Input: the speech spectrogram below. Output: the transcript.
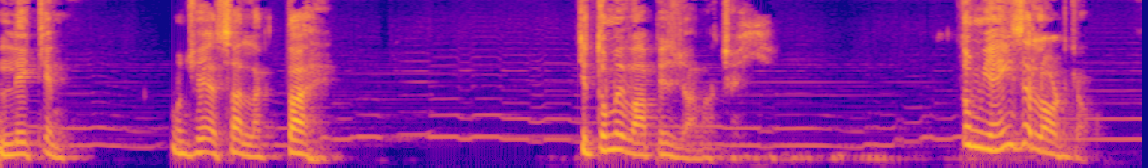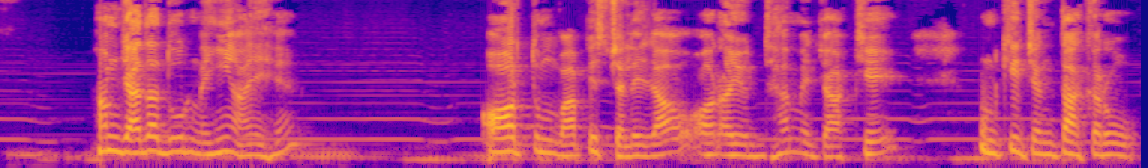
लेकिन मुझे ऐसा लगता है कि तुम्हें वापस जाना चाहिए। तुम यहीं से लौट जाओ। हम ज़्यादा दूर नहीं आए हैं। और तुम वापस चले जाओ और अयोध्या में जाके उनकी चिंता करो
